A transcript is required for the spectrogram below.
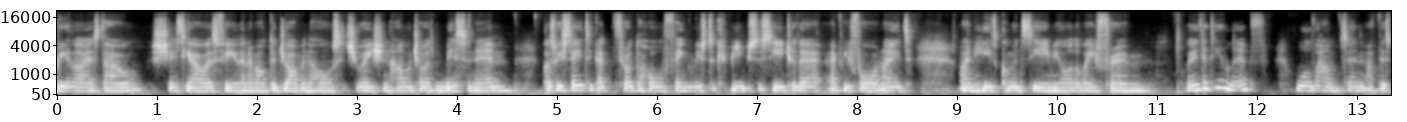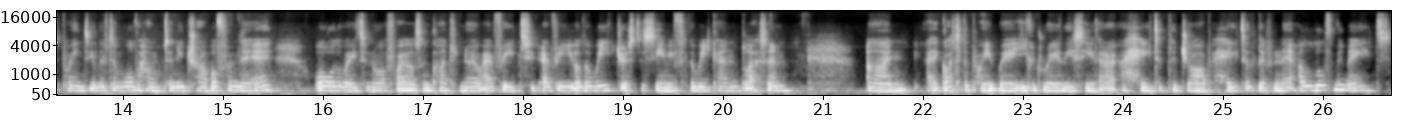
realised how shitty I was feeling about the job and the whole situation, how much I was missing him. Because we stayed together throughout the whole thing. We used to commute, to see each other every fortnight. And he'd come and see me all the way from, where did he live? Wolverhampton. At this point, he lived in Wolverhampton. He'd travel from there all the way to North Wales and Llandudno every two, every other week just to see me for the weekend, bless him. And it got to the point where you could really see that I hated the job, I hated living there. I love my mates,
